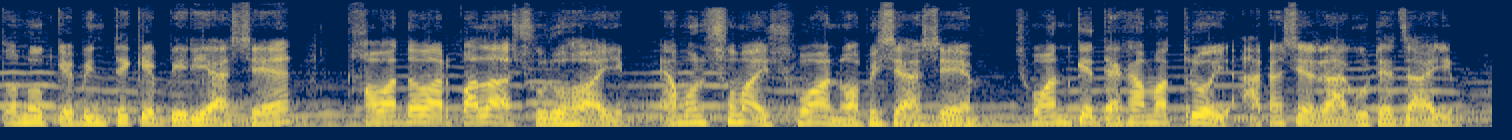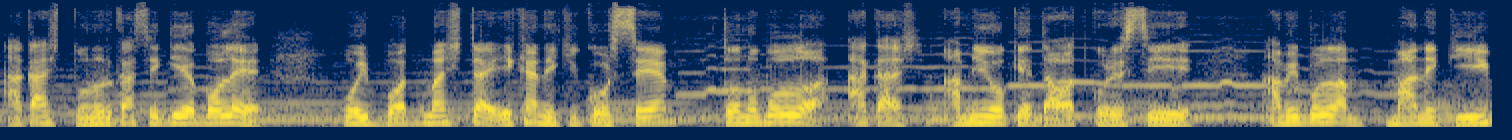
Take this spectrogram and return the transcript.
তনু কেবিন থেকে বেরিয়ে আসে। খাওয়া দাওয়ার পালা শুরু হয়। এমন সময় সোয়ান অফিসে আসে। সোয়ানকে দেখা মাত্রই আকাশের রাগ উঠে যায়। আকাশ তনুর কাছে গিয়ে বলে, ওই বদমাসটা এখানে কি করছে? তনু বলল, আকাশ, আমি ওকে দাওয়াত করেছি। আমি বললাম মানে কি?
